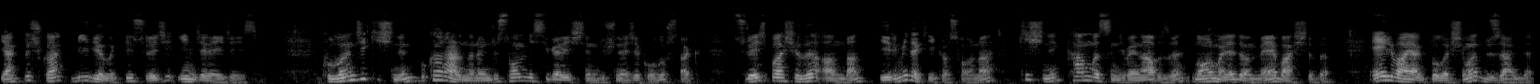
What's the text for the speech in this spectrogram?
yaklaşık olarak bir yıllık bir süreci inceleyeceğiz. Kullanıcı kişinin bu kararından önce son bir sigara içtiğini düşünecek olursak, süreç başladığı andan 20 dakika sonra kişinin kan basıncı ve nabzı normale dönmeye başladı. El ve ayak dolaşımı düzeldi.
